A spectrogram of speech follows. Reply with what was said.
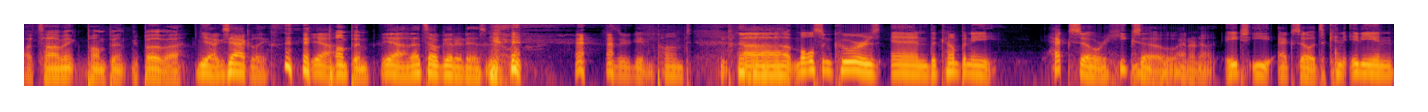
atomic pumping. Blah, blah. Yeah, exactly. Yeah, Pumping. Yeah, that's how good it is. 'Cause They're getting pumped. Uh, Molson Coors and the company Hexo or Hexo, I don't know, H E X O. It's a Canadian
